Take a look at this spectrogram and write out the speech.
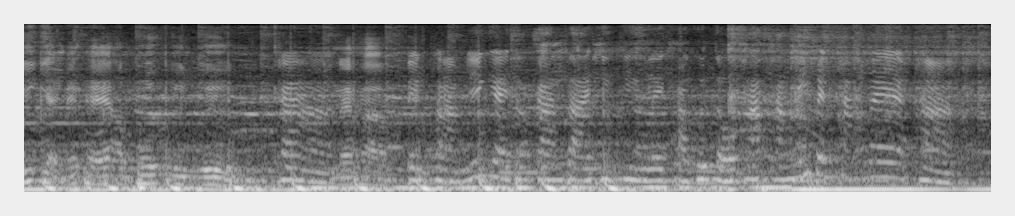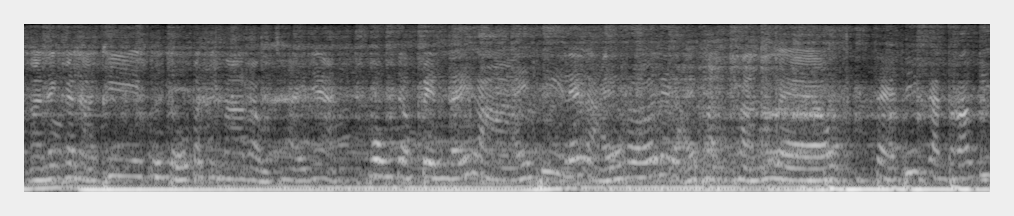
ยิ่งใหญ่ไม่แพ้อำเภออื่นค่ะ ๆนะครับ เป็นความยิ่งใหญ่ตระการตาจริงๆเลยค่ะ คุณโตคะครั้งนี้เป็นครั้งแรกค่ะอ่าในขณะที่คุณโตปฏิมาเราใช้เนี่ยคงจะเป็นหลายๆที่หลายๆร้อยหลายๆพันครั้งแล้ว แต่ที่กันทรวิ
